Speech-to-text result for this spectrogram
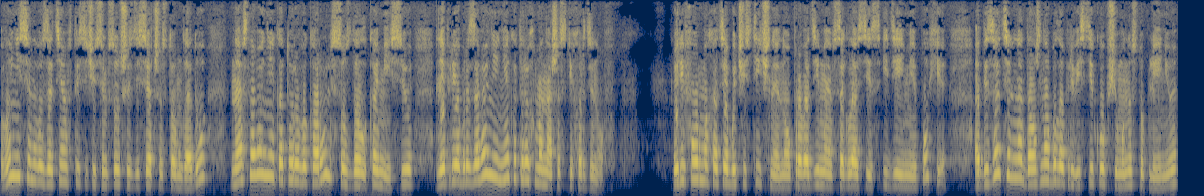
вынесенного затем в 1766 году, на основании которого король создал комиссию для преобразования некоторых монашеских орденов. Реформа, хотя бы частичная, но проводимая в согласии с идеями эпохи, обязательно должна была привести к общему наступлению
